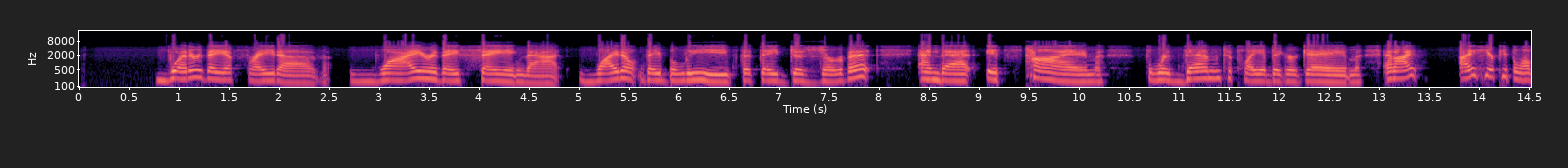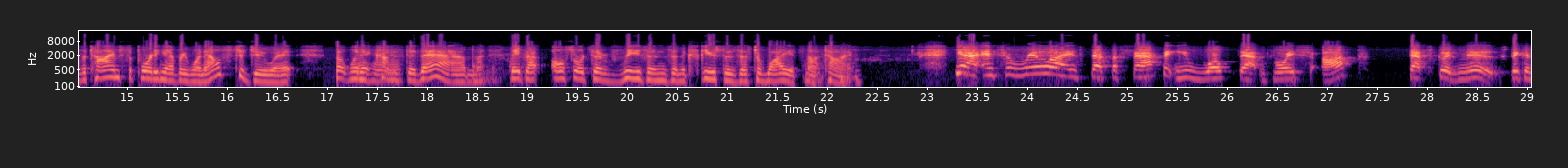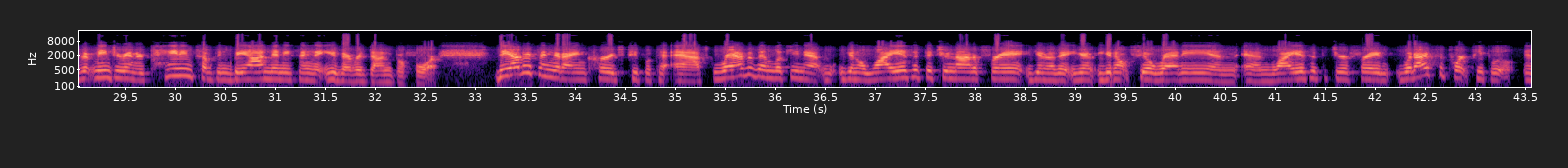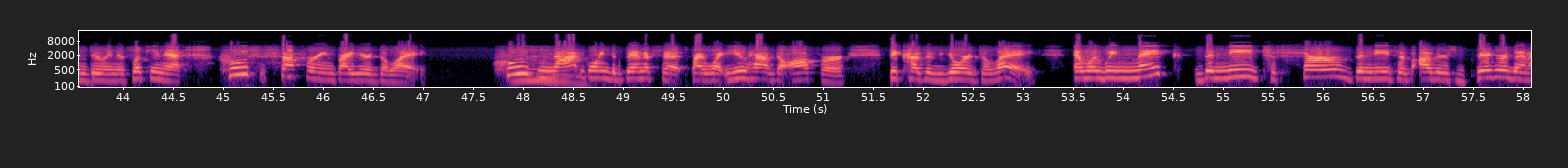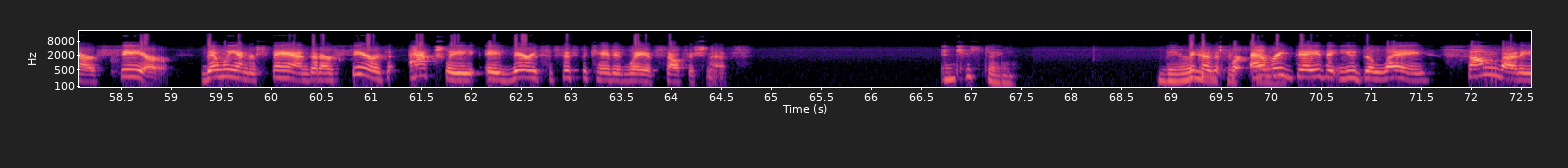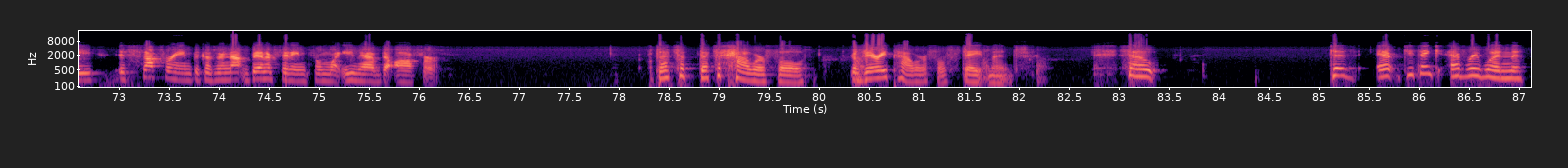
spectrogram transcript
what are they afraid of? Why are they saying that? Why don't they believe that they deserve it and that it's time for them to play a bigger game? And I I hear people all the time supporting everyone else to do it, but when mm-hmm. it comes to them, they've got all sorts of reasons and excuses as to why it's not time. Yeah, and to realize that the fact that you woke that voice up that's good news because it means you're entertaining something beyond anything that you've ever done before. The other thing that I encourage people to ask, rather than looking at, you know, why is it that you're not afraid, you know, that you're, you don't feel ready and, and why is it that you're afraid, what I support people in doing is looking at who's suffering by your delay. Who's mm. not going to benefit by what you have to offer because of your delay? And when we make the need to serve the needs of others bigger than our fear, then we understand that our fear is actually a very sophisticated way of selfishness. Interesting. Very because interesting. for every day that you delay, somebody is suffering because they're not benefiting from what you have to offer. That's a that's a powerful, a very powerful statement. So, does do you think everyone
